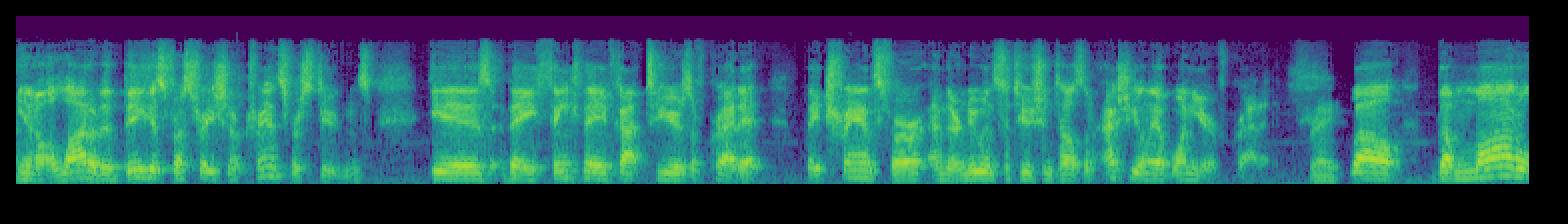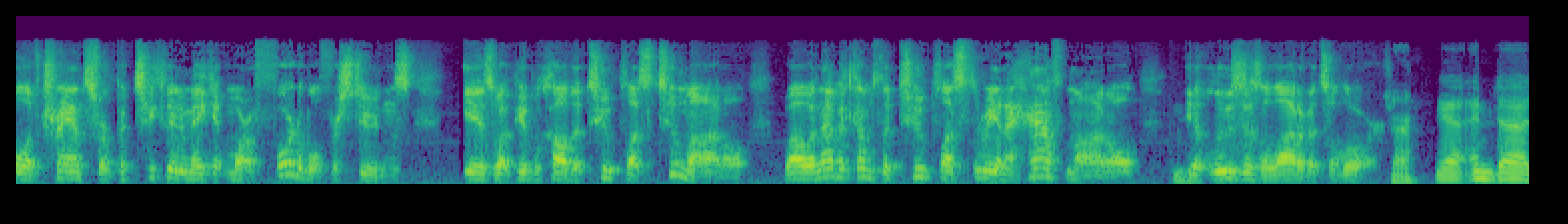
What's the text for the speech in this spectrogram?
You know, a lot of the biggest frustration of transfer students is they think they've got two years of credit they transfer and their new institution tells them actually you only have one year of credit right well the model of transfer particularly to make it more affordable for students is what people call the two plus two model well when that becomes the two plus three and a half model mm-hmm. it loses a lot of its allure sure yeah and uh,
